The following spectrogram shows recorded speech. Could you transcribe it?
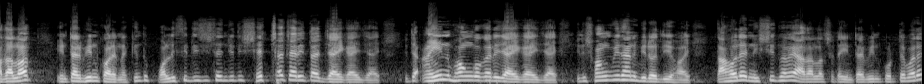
আদালত ইন্টারভিন করে না। কিন্তু পলিসি ডিসিশন যদি স্বেচ্ছাচারিতার জায়গায় যায়, যদি আইন ভঙ্গকারী জায়গায় যায়, যদি সংবিধান বিরোধী হয়, তাহলে নিশ্চিতভাবে আদালত সেটা ইন্টারভিন করতে পারে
